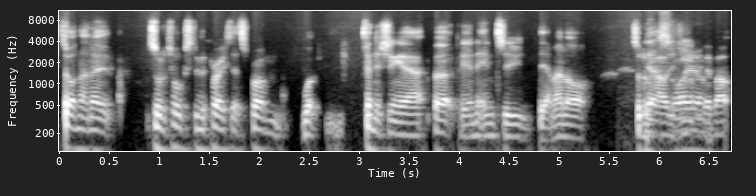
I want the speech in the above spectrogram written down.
So on that note, sort of talk us through the process from what, finishing at Berkeley and into the MLR. Sort of yeah, how so did you I, um, about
